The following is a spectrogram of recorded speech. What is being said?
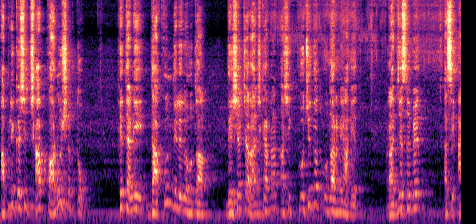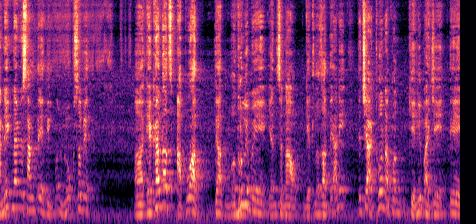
आपली कशी छाप पाडू शकतो हे त्यांनी दाखवून दिलेलं होतं. देशाच्या राजकारणात अशी क्वचितच उदाहरणे आहेत. राज्यसभेत अशी अनेक नावे सांगता येतील पण लोकसभेत एखादाच अपवाद त्यात मधुलिमये यांचं नाव घेतलं जाते आणि त्याची आठवण आपण केली पाहिजे. ते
